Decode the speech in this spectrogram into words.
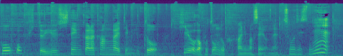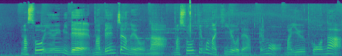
広告費という視点から考えてみると費用がほとんどかかりませんよね。そうですねまあ、そういう意味で、まあ、ベンチャーのような、まあ、小規模な企業であっても、まあ、有効な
